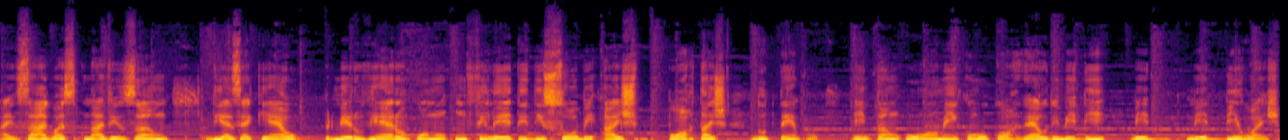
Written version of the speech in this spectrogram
As águas, na visão de Ezequiel, primeiro vieram como um filete de sob as portas do templo. Então o homem com o cordel de medir mediu-as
